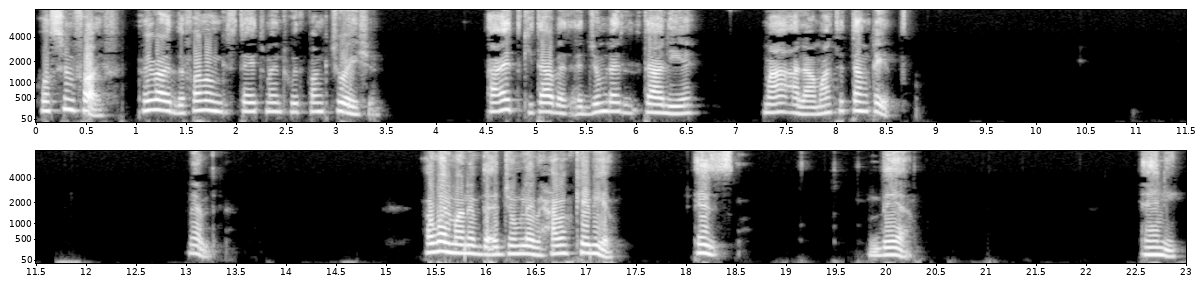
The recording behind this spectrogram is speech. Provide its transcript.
Question 5 Rewrite the following statement with punctuation. أعد كتابة الجملة التالية مع علامات التنقيط. نبدأ. أول ما نبدأ الجملة بحرف كبير. Is there any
